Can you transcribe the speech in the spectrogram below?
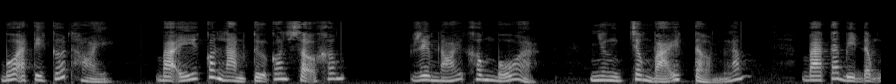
Bố Atticus hỏi, bà ấy có làm tự con sợ không? James nói, không bố à, nhưng trông bà ấy tởm lắm. Bà ta bị động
